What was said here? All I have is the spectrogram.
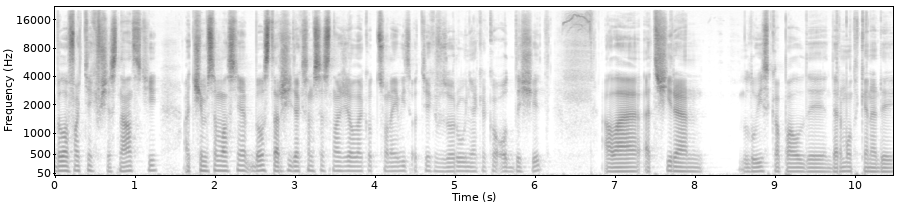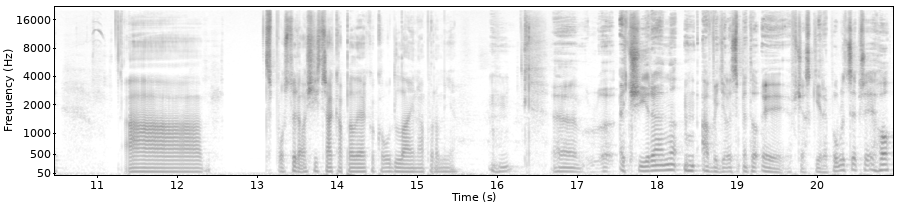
bylo fakt těch v 16 a čím jsem vlastně byl starší, tak jsem se snažil jako co nejvíc od těch vzorů nějak jako odlišit, ale Ed Sheeran, Louis Capaldi, Dermot Kennedy a spoustu dalších třeba kapely jako Codeline a podobně. Mm-hmm. Ed Sheeran, a viděli jsme to i v České republice při jeho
